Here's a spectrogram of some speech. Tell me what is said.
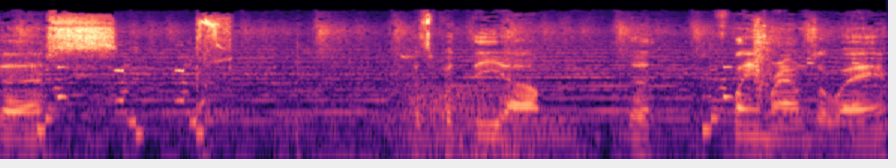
this. Let's put the, um, the flame rounds away.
